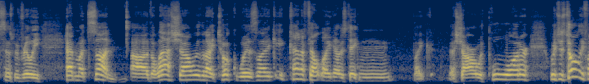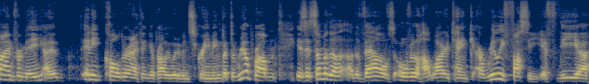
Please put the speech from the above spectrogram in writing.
since we've really had much sun. Uh, the last shower that I took was like, it kind of felt like I was taking like a shower with pool water, which is totally fine for me. I, any colder, and I think it probably would have been screaming. But the real problem is that some of the uh, the valves over the hot water tank are really fussy. If the uh,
